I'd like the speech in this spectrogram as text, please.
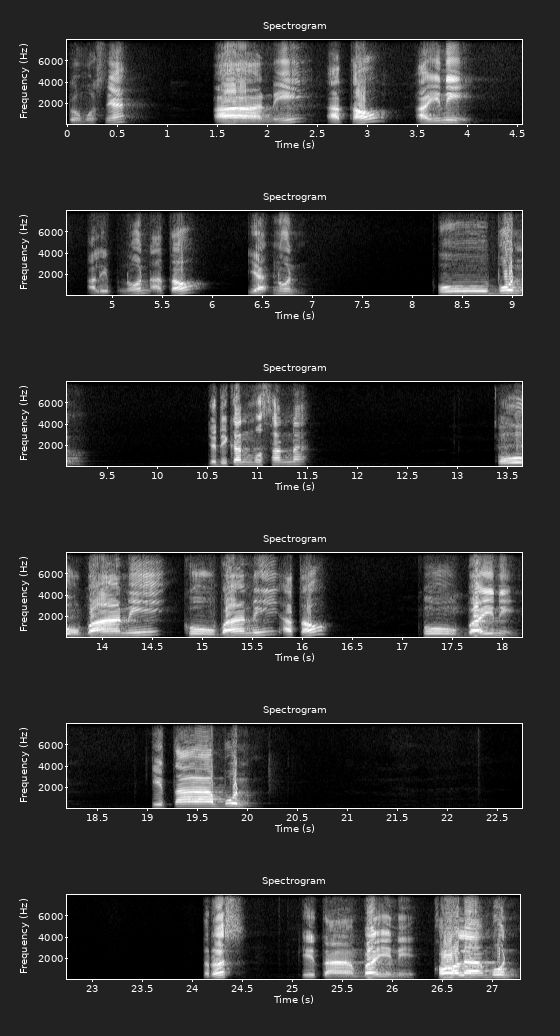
Rumusnya ani atau aini. Alif nun atau ya nun. Kubun. Jadikan musanna. Kubani, kubani atau kubaini. Kitabun. Terus kitabaini. Qalamun.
